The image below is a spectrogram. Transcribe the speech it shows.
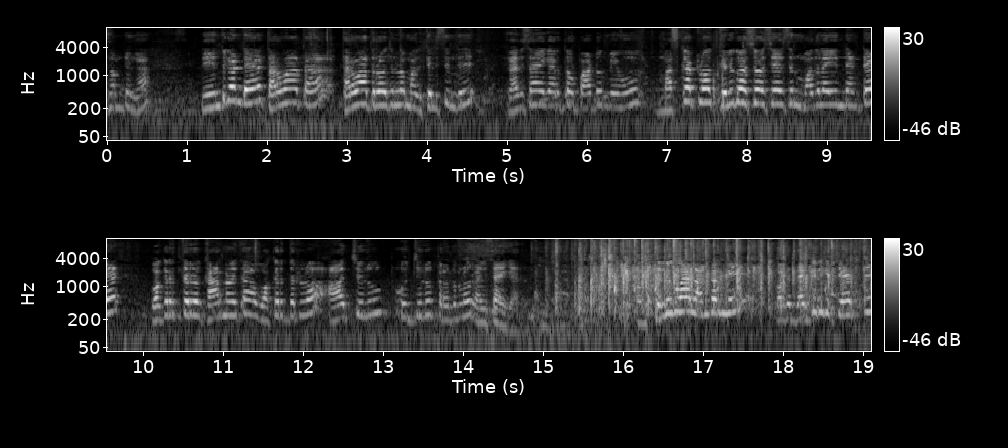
సంథింగ్ ఎందుకంటే తర్వాత తర్వాత రోజుల్లో మాకు తెలిసింది రవిసాయి గారితో పాటు మేము మస్కట్లో తెలుగు అసోసియేషన్ మొదలైందంటే ఒకరిద్దరు కారణమైతే ఒకరిద్దరిలో ఆచ్యులు పూజ్యులు ప్రజలు రవిసాయి గారు. తెలుగు వాళ్ళందరినీ ఒక దగ్గరికి చేర్చి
